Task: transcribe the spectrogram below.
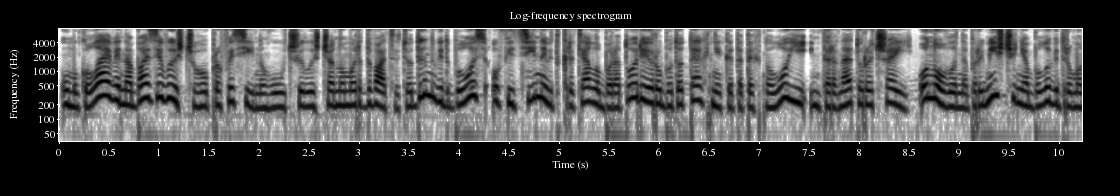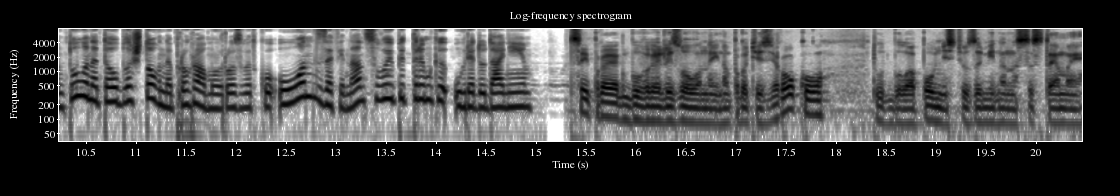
У Миколаєві на базі вищого професійного училища номер 21 відбулось офіційне відкриття лабораторії робототехніки та технологій інтернету речей. Оновлене приміщення було відремонтоване та облаштоване програмою розвитку ООН за фінансової підтримки уряду Данії. Цей проект був реалізований на протязі року. Тут була повністю замінена системи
